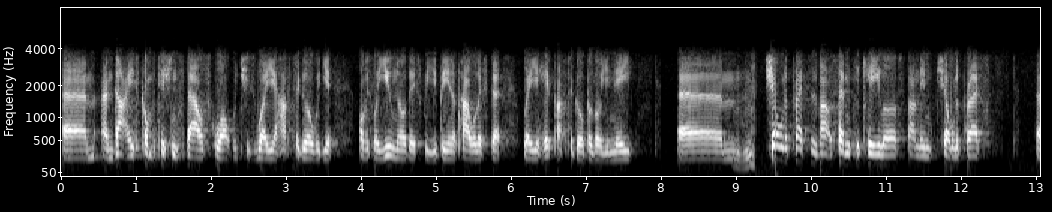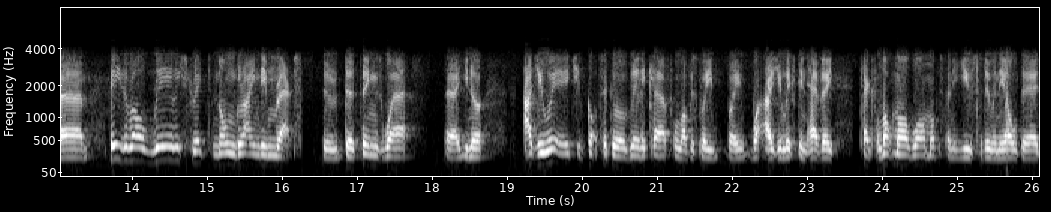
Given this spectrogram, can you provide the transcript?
Um, and that is competition style squat, which is where you have to go with your. Obviously, you know this, with you being a powerlifter, where your hip has to go below your knee. Um, mm-hmm. Shoulder press is about 70 kilos, standing shoulder press. Um, these are all really strict, non-grinding reps. The, the things where, uh, you know, as you age, you've got to go really careful, obviously, as you're lifting heavy. It takes a lot more warm-ups than it used to do in the old days,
